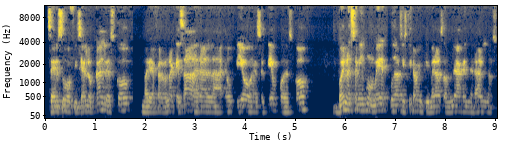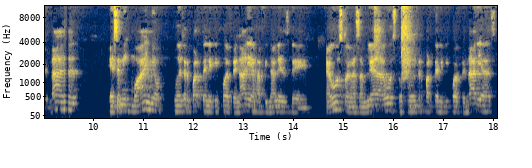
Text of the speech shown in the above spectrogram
ser suboficial local de SCOF, María Fernanda Quesada era la LPO en ese tiempo de SCOF, bueno, ese mismo mes pude asistir a mi primera Asamblea General Nacional. Ese mismo año pude ser parte del equipo de plenarias a finales de agosto. En la Asamblea de agosto pude ser parte del equipo de plenarias,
